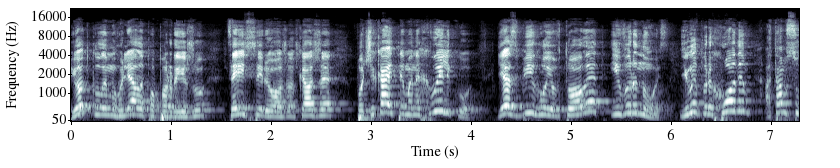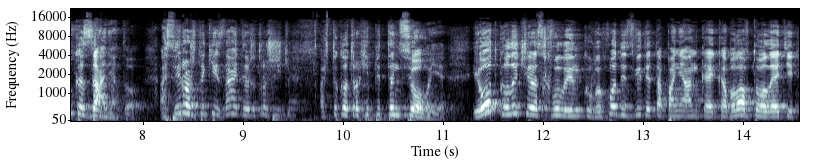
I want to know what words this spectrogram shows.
І от коли ми гуляли по Парижу, цей Сережа каже: почекайте мене хвильку, я збігаю в туалет і вернусь. І ми приходимо, а там, сука, зайнято. А Сережа такий, знаєте, вже трошечки аж тако трохи підтанцьовує. І от коли через хвилинку виходить звідти та панянка, яка була в туалеті,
